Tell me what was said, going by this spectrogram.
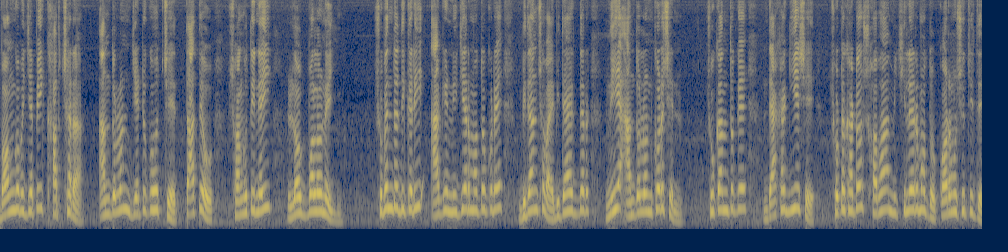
বঙ্গ বিজেপি খাপছাড়া। আন্দোলন যেটুকু হচ্ছে তাতেও সংহতি নেই, লোকবলও নেই। শুভেন্দু অধিকারী আগে নিজের মতো করে বিধানসভায় বিধায়কদের নিয়ে আন্দোলন করেছেন। সুকান্তকে দেখা গিয়েছে ছোটোখাটো সভা মিছিলের মতো কর্মসূচিতে।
